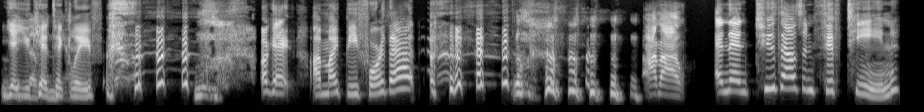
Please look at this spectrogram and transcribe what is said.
yeah you can't take leave. Okay i might be for that. I'm out. And then 2015,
